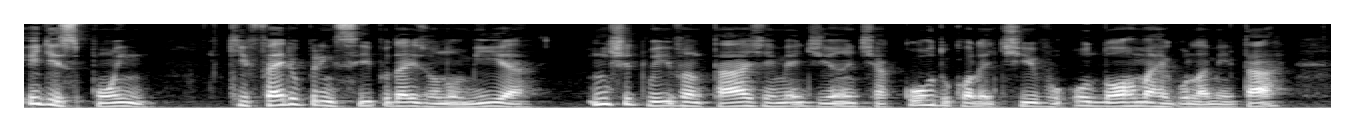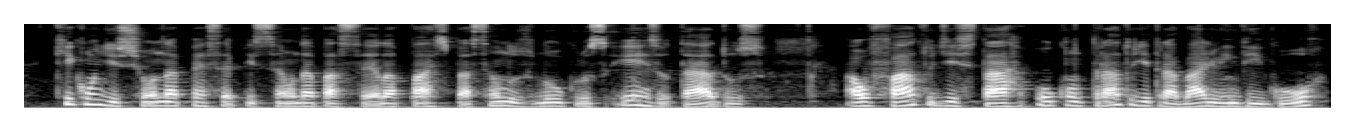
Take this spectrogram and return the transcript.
e dispõe que fere o princípio da isonomia instituir vantagem mediante acordo coletivo ou norma regulamentar que condiciona a percepção da parcela participação dos lucros e resultados ao fato de estar o contrato de trabalho em vigor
